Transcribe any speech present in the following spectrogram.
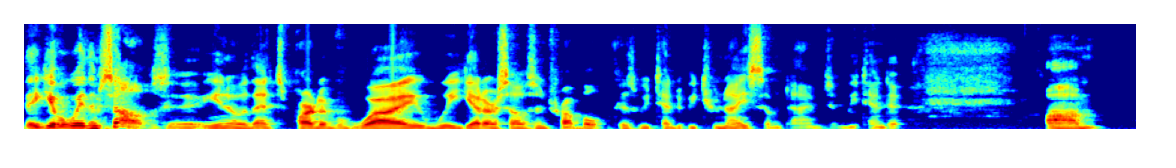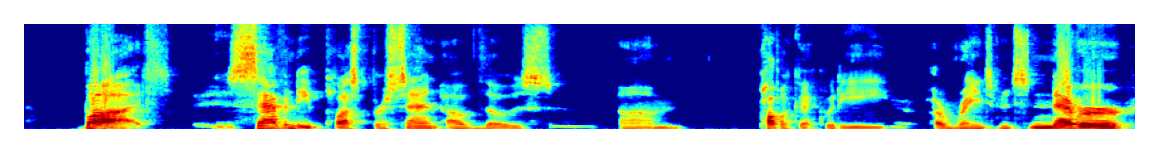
they give away themselves. Uh, you know, that's part of why we get ourselves in trouble because we tend to be too nice sometimes and we tend to, um, but 70 plus percent of those um, public equity arrangements never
